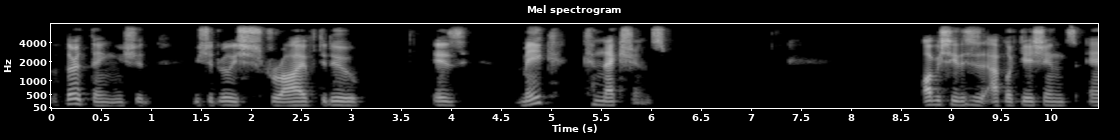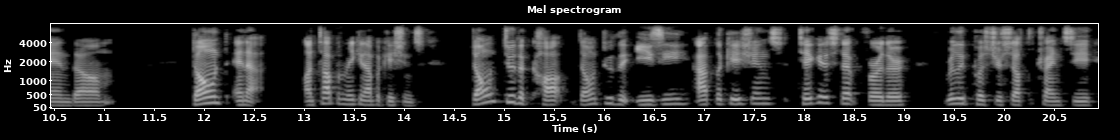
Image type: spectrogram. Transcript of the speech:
the third thing you should you should really strive to do is make connections. Obviously, this is applications, and um, don't and uh, on top of making applications, don't do the co- don't do the easy applications. Take it a step further. Really push yourself to try and see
